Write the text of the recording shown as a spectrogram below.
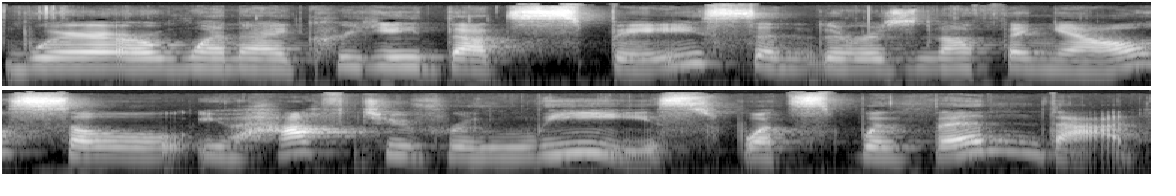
where when I create that space and there is nothing else so you have to release what's within that.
